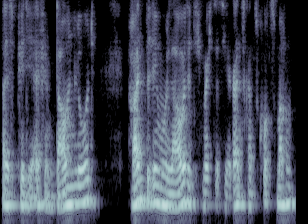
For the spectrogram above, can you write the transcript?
als PDF im Download. Randbedingung lautet, ich möchte das hier ganz, ganz kurz machen,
